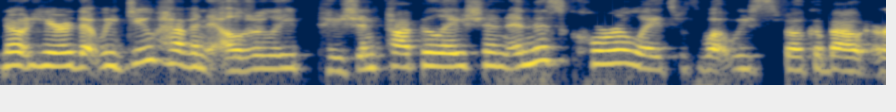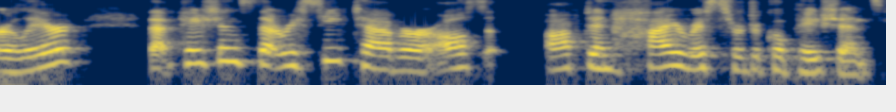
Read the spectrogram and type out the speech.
Note here that we do have an elderly patient population, and this correlates with what we spoke about earlier, that patients that receive TAVR are also often high-risk surgical patients,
